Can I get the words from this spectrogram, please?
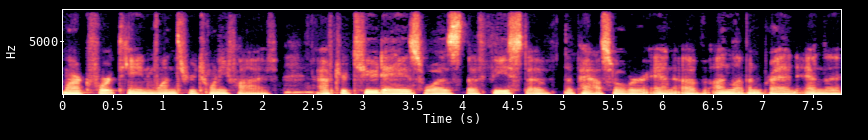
Mark 14, 1 through 25. Mm-hmm. After two days was the feast of the Passover and of unleavened bread, and the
